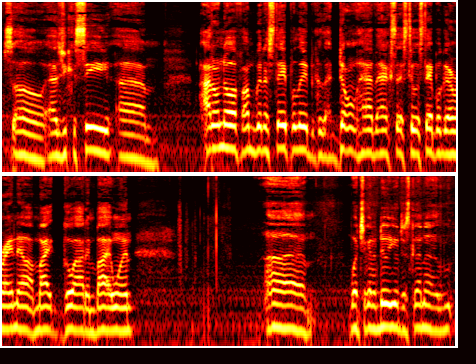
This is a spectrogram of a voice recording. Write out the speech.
So as you can see, um, I don't know if I'm going to staple it because I don't have access to a staple gun right now. I might go out and buy one. Um, what you're going to do, you're just going to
